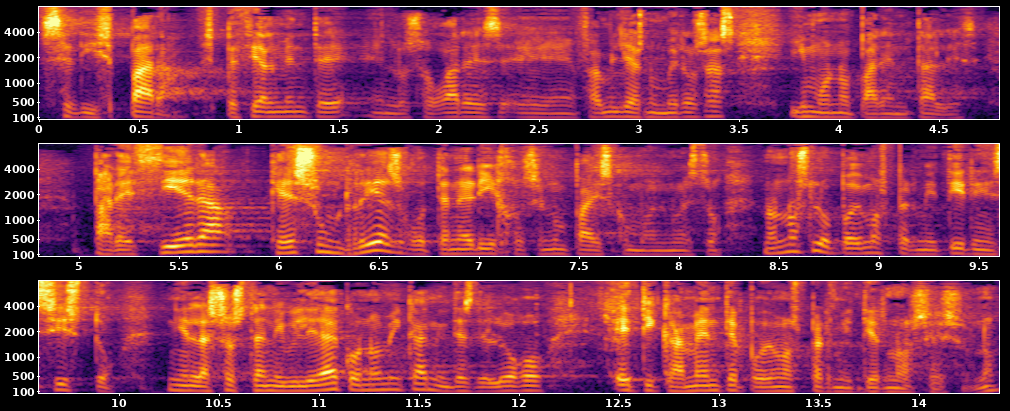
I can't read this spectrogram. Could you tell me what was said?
se dispara, especialmente en los hogares, en familias numerosas y monoparentales. Pareciera que es un riesgo tener hijos en un país como el nuestro. No nos lo podemos permitir, insisto, ni en la sostenibilidad económica ni, desde luego, éticamente podemos permitirnos eso. ¿no?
